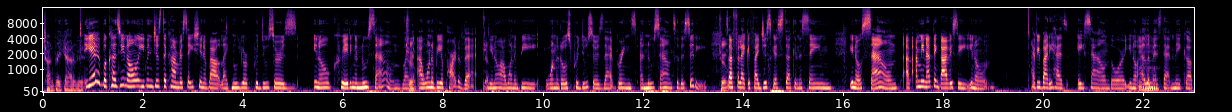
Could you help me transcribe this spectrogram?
Trying to break out of it. Yeah, because you know, even just a conversation about like New York producers, you know, creating a new sound. Like True. I want to be a part of that. Yeah. You know, I want to be one of those producers that brings a new sound to the city. True. So I feel like if I just get stuck in the same, you know, sound, I, I mean, I think obviously, you know, everybody has a sound or you know mm-hmm. elements that make up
